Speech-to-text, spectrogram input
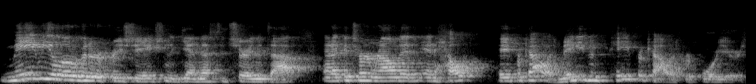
maybe a little bit of appreciation. Again, that's the cherry on the top. And I could turn around and, and help pay for college, maybe even pay for college for four years.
